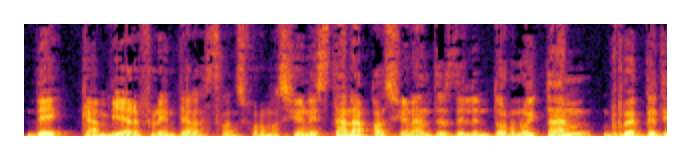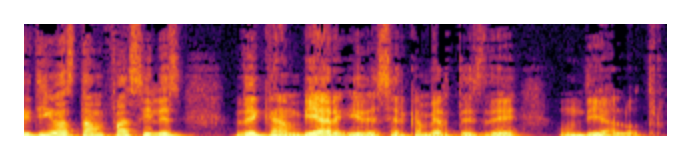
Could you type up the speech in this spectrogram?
de cambiar frente a las transformaciones tan apasionantes del entorno y tan repetitivas, tan fáciles de cambiar y de ser cambiantes de un día al otro.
